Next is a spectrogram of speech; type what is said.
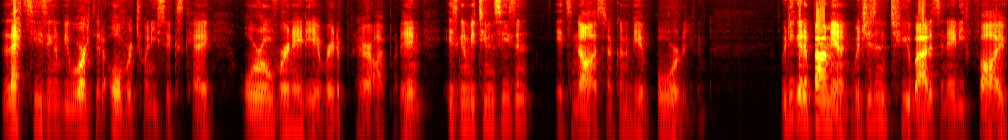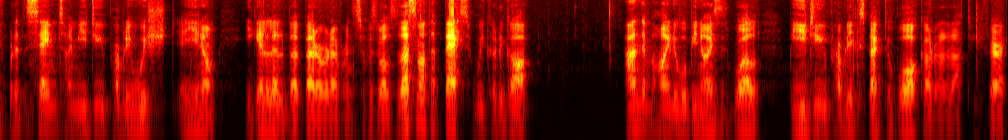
Let's see is it going to be worth it over 26k or over an 88 rated player I put in. Is going to be team of the season? It's not. It's not going to be a board even. We do get a Aubameyang, which isn't too bad. It's an 85, but at the same time, you do probably wish, you know, you get a little bit better whatever and stuff as well. So that's not the best we could have got. And then behind it would be nice as well. But you do probably expect a walkout out of that, to be fair.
